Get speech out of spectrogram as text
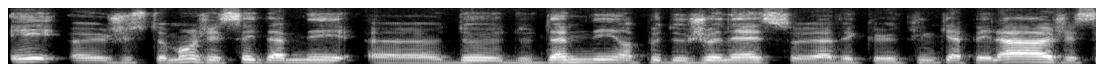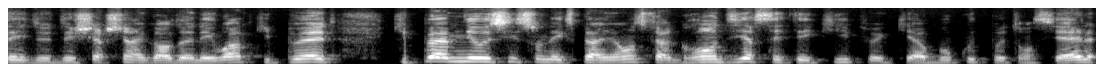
Et euh, justement, j'essaie d'amener de, d'amener un peu de jeunesse avec Clint Capella. J'essaie de, de, chercher un Gordon Hayward qui peut, être, qui peut amener aussi son expérience, faire grandir cette équipe qui a beaucoup de potentiel.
